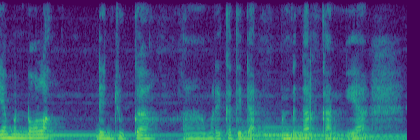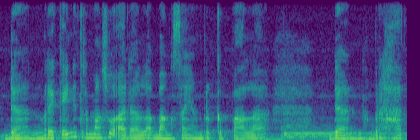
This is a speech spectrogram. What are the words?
yang menolak dan juga uh, mereka tidak mendengarkan ya. Dan mereka ini termasuk adalah bangsa yang berkepala dan berhati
